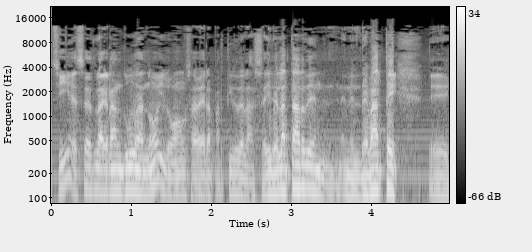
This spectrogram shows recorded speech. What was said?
sí, esa es la gran duda, ¿no? Y lo vamos a ver a partir de las seis de la tarde en, el debate eh,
